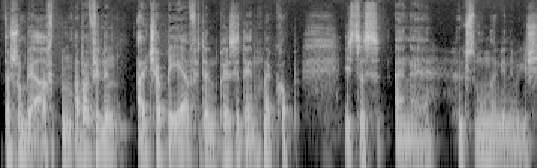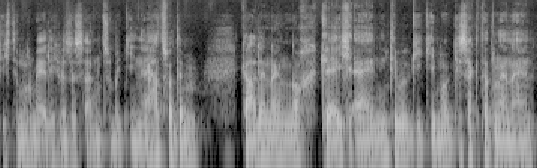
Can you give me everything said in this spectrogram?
da schon beachten. Aber für den Al-Jaber, für den Präsidenten der COP, ist das eine höchst unangenehme Geschichte, muss man ehrlicherweise sagen, zu Beginn. Er hat zwar dem Guardian noch gleich ein Interview gegeben und gesagt hat, nein, nein,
